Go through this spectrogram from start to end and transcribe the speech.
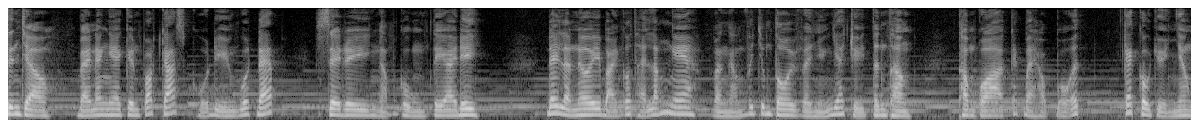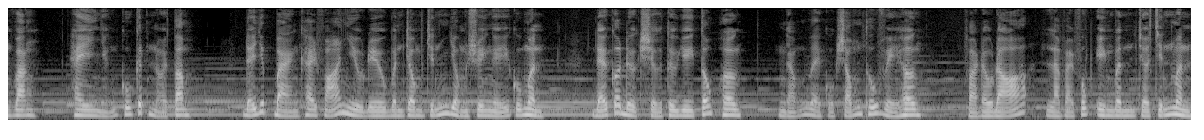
Xin chào, bạn đang nghe kênh podcast của Điện Quốc Đáp, series ngập cùng TID. Đây là nơi bạn có thể lắng nghe và ngẫm với chúng tôi về những giá trị tinh thần thông qua các bài học bổ ích, các câu chuyện nhân văn hay những cú kích nội tâm để giúp bạn khai phá nhiều điều bên trong chính dòng suy nghĩ của mình để có được sự tư duy tốt hơn, ngẫm về cuộc sống thú vị hơn và đâu đó là vài phút yên bình cho chính mình.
